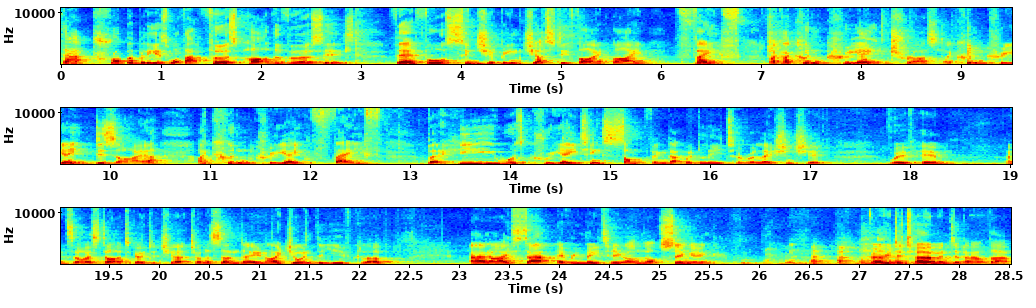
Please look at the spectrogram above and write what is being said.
that probably is what that first part of the verse is. Therefore, since you've been justified by faith, like I couldn't create trust, I couldn't create desire, I couldn't create faith, but He was creating something that would lead to relationship with Him. And so I started to go to church on a Sunday and I joined the youth club and I sat every meeting, I'm not singing. Very determined about that.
